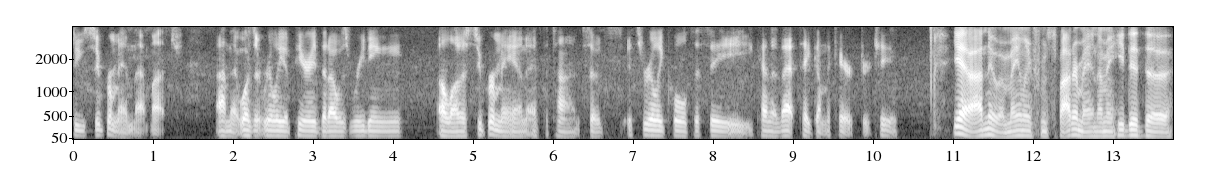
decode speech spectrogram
do Superman that much. Um, it wasn't really a period that I was reading a lot of Superman at the time, so it's it's really cool to see kind of that take on the character too. Yeah, I knew him mainly from Spider Man. I mean, he did the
